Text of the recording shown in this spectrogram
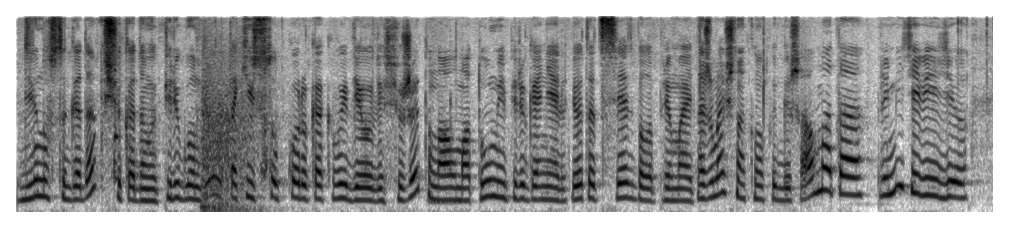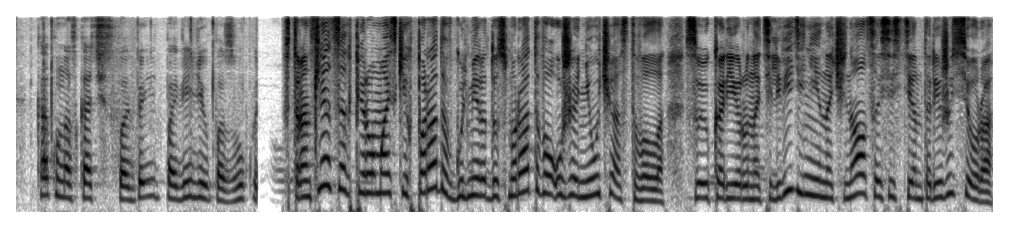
В 90-х годах еще, когда мы перегон делали, такие же стоп-коры, как вы, делали сюжеты, на Алмату мы перегоняли. И вот эта связь была прямая. Нажимаешь на кнопку и говоришь, Алмата, примите видео. Как у нас качество по видео, по звуку. В трансляциях первомайских парадов Гульмира Дусмуратова уже не участвовала. Свою карьеру на телевидении начинала с ассистента режиссера.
